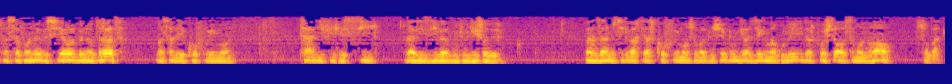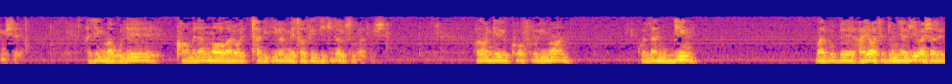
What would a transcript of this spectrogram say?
متاسفانه بسیار به ندرت مسئله کفر و ایمان تعریفی حسی غریزی و وجودی شده. به نظر که وقتی از کفر و ایمان صحبت میشه گویم که از یک مقوله در پشت آسمان ها صحبت میشه. از یک مقوله کاملا ماورای طبیعی و متافیزیکی داره صحبت میشه. حالا که کفر و ایمان کلا دین مربوط به حیات دنیوی بشره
